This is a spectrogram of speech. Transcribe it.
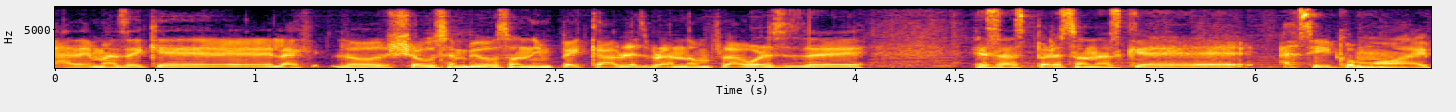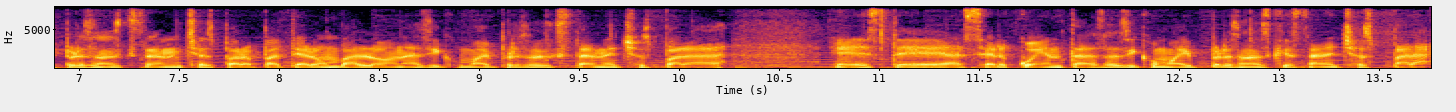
Además de que los shows en vivo son impecables. Brandon Flowers es de esas personas que, así como hay personas que están hechas para patear un balón, así como hay personas que están hechas para este, hacer cuentas, así como hay personas que están hechas para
